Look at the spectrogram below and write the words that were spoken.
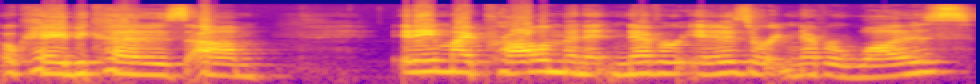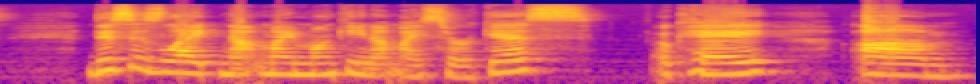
Okay, because um, it ain't my problem and it never is or it never was. This is like not my monkey, not my circus. Okay. Um,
